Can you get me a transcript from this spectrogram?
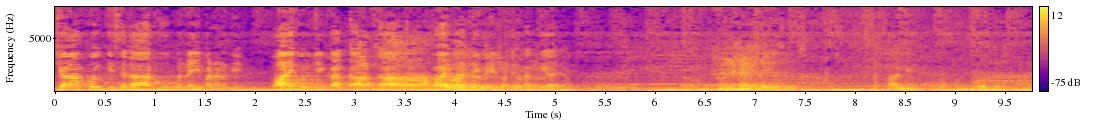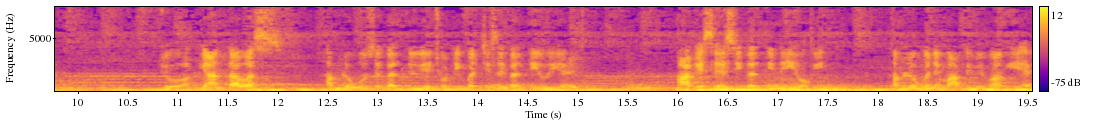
ਜਾਂ ਕੋਈ ਕਿਸੇ ਦਾ ਰੂਪ ਨਹੀਂ ਬਣਨਗੇ ਵਾਹਿਗੁਰੂ ਜੀ ਕਾ ਖਾਲਸਾ ਵਾਹਿਗੁਰੂ ਜੀ ਕੀ ਫਤਿਹ ਅੱਗੇ ਆ ਜਾਓ ਹਾਂਜੀ जो अज्ञानतावश हम लोगों से गलती हुई है छोटी बच्ची से गलती हुई है आगे से ऐसी गलती नहीं होगी हम लोगों ने माफी भी मांगी है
